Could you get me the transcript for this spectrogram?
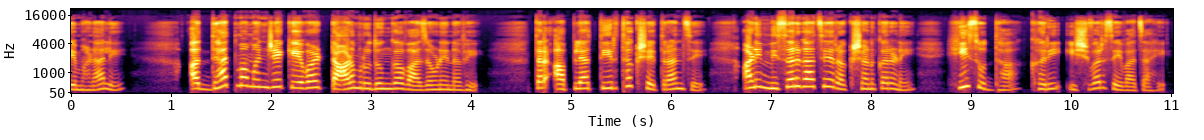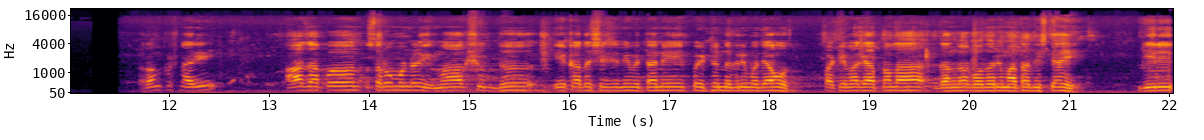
ते म्हणाले अध्यात्म म्हणजे केवळ टाळ मृदुंग वाजवणे नव्हे तर आपल्या तीर्थक्षेत्रांचे आणि निसर्गाचे रक्षण करणे ही सुद्धा खरी ईश्वर सेवाच आहे. रामकृष्ण आज आपण सर्व मंडळी माघ शुद्ध एकादशीच्या निमित्ताने पैठण नगरीमध्ये आहोत. पाठीमागे आपल्याला गंगा गोदावरी माता दिसते आहे. गेली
